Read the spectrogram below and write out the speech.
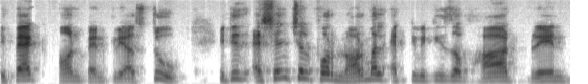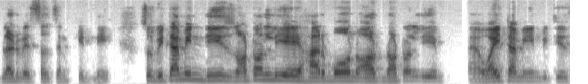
effect on pancreas too. It is essential for normal activities of heart, brain, blood vessels, and kidney. So vitamin D is not only a hormone or not only a vitamin, which is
